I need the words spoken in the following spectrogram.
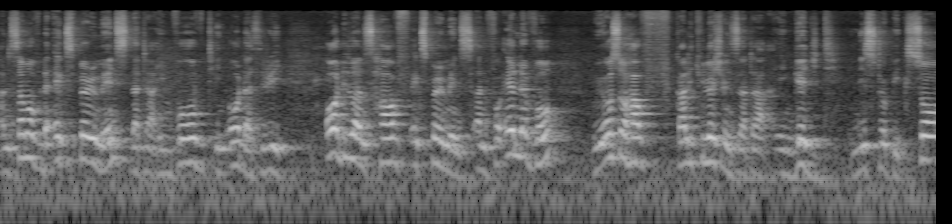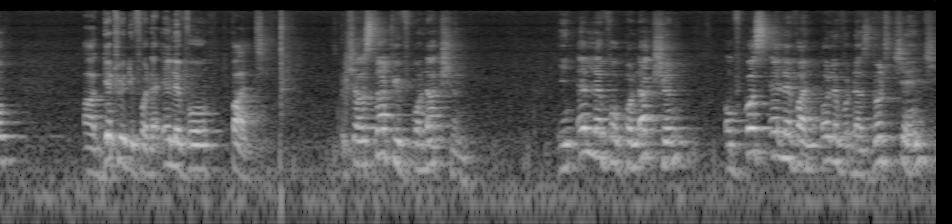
and some of the experiments that are involved in order three. All these ones have experiments, and for A level, we also have calculations that are engaged in this topic. So uh, get ready for the A level part. We shall start with conduction. In A level conduction, of course, A level and O level does not change,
